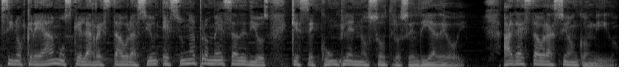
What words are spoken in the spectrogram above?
sino creamos que la restauración es una promesa de Dios que se cumple en nosotros el día de hoy. Haga esta oración conmigo.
